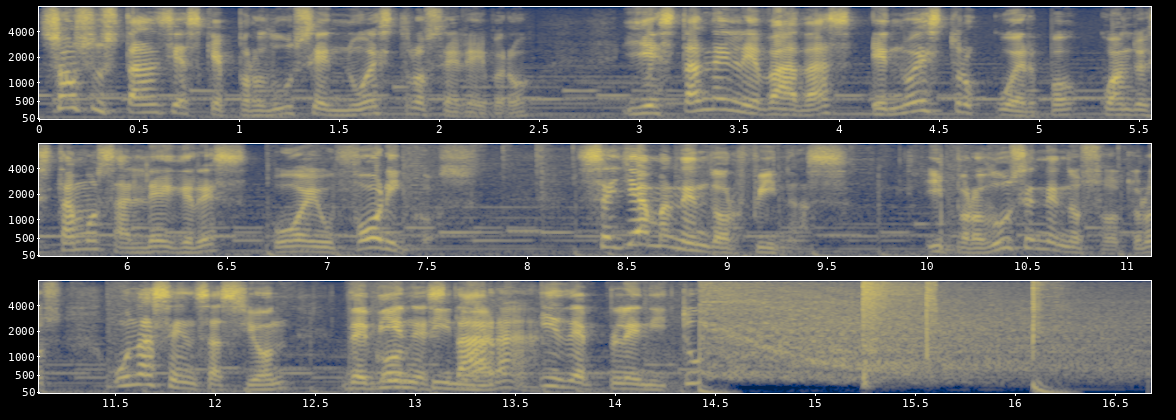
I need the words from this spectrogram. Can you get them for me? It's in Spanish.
Son sustancias que produce nuestro cerebro y están elevadas en nuestro cuerpo cuando estamos alegres o eufóricos. Se llaman endorfinas y producen en nosotros una sensación de bienestar y de plenitud.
